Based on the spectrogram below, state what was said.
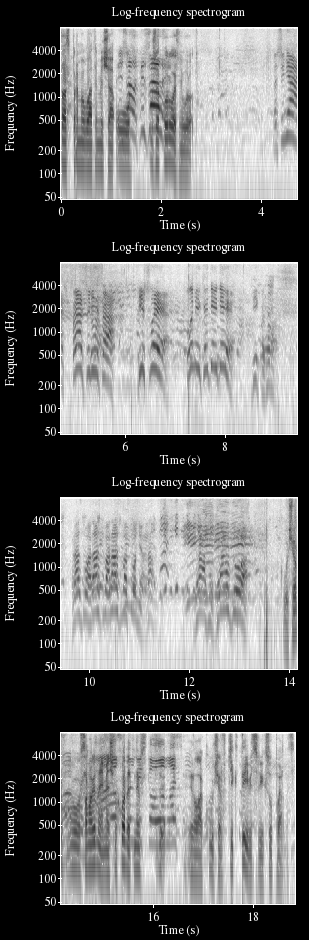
та спрямувати м'яча у вже порожній ворот. Перший м'яч. Перший Віка. Пішли. Соломійка, йди, йди. Віка, давай. Раз, два, раз, два, раз, два, Соня. Раз. Зразу, зразу. Кучер ну, самовідний м'яч виходить, не встигла Кучер втікти від своїх суперниць.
